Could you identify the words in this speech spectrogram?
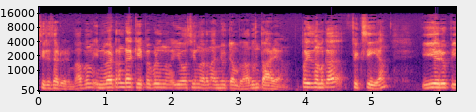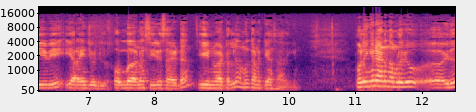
സീരീസ് ആയിട്ട് വരുമ്പോൾ അപ്പം ഇൻവെർട്ടറിന്റെ കേപ്പബിൾ യു സി എന്ന് പറയുന്നത് അഞ്ഞൂറ്റമ്പത് അതും താഴെയാണ്. അപ്പോൾ ഇത് നമുക്ക് ഫിക്സ് ചെയ്യാം. ഈ ഒരു പി വി ഈ അറേഞ്ച്മെന്റിൽ ഒമ്പതാണ് സീരീസ് ആയിട്ട് ഈ ഇൻവെർട്ടറിൽ നമുക്ക് കണക്ട് ചെയ്യാൻ സാധിക്കും. അപ്പോൾ ഇങ്ങനെയാണ് നമ്മളൊരു ഇത്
